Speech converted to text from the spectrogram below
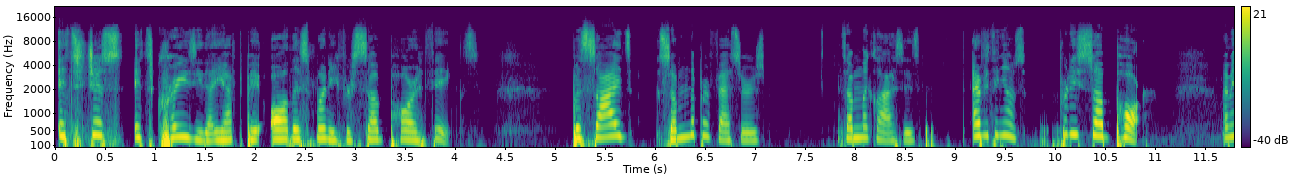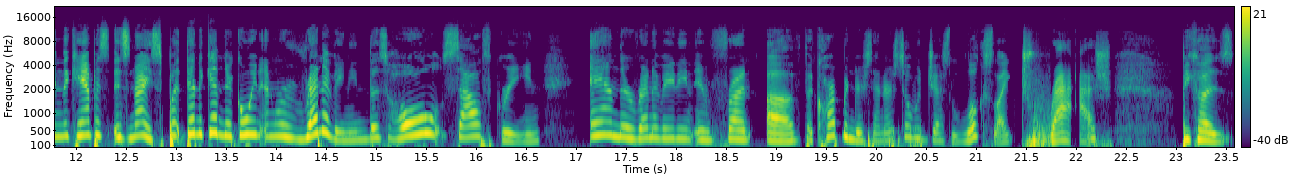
it's just it's crazy that you have to pay all this money for subpar things. Besides some of the professors, some of the classes everything else pretty subpar. I mean, the campus is nice, but then again, they're going and re- renovating this whole South Green, and they're renovating in front of the Carpenter Center, so it just looks like trash because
